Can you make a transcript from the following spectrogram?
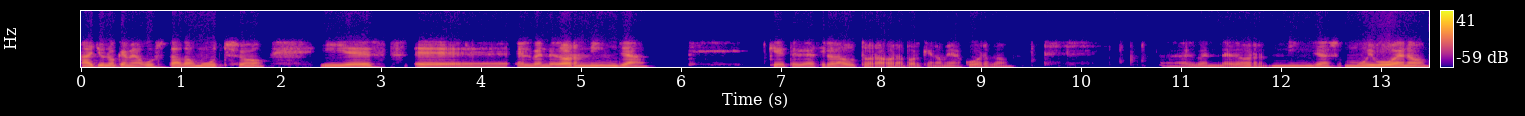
Hay uno que me ha gustado mucho y es eh, El vendedor ninja, que te voy a decir el autor ahora porque no me acuerdo. El vendedor ninja es muy bueno.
